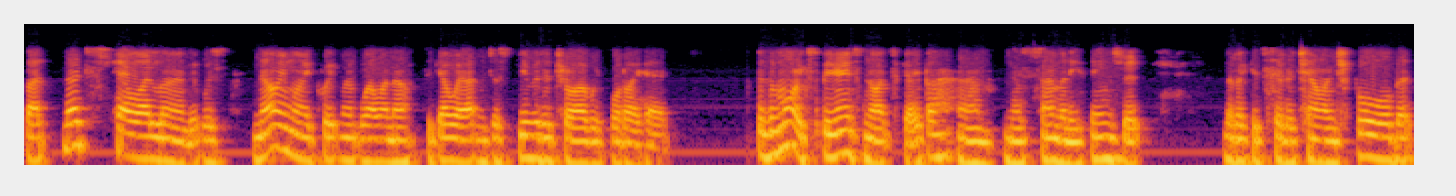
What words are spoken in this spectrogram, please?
but that's how I learned. It was knowing my equipment well enough to go out and just give it a try with what I had. For the more experienced nightscaper, um, there's so many things that that I could set a challenge for. But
